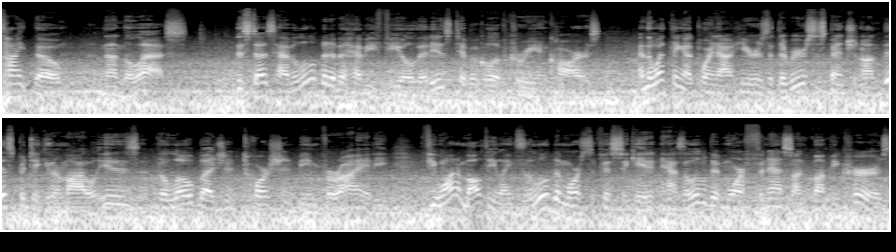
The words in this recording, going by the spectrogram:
Tight though, nonetheless. This does have a little bit of a heavy feel that is typical of Korean cars. And the one thing I'd point out here is that the rear suspension on this particular model is the low budget torsion beam variety. If you want a multi-link that's a little bit more sophisticated and has a little bit more finesse on bumpy curves,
